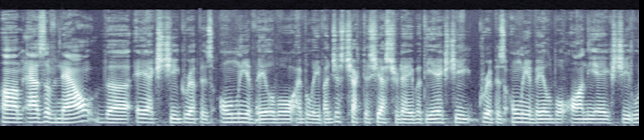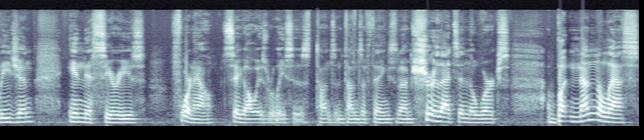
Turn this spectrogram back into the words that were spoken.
Um, as of now, the AXG grip is only available, I believe, I just checked this yesterday, but the AXG grip is only available on the AXG Legion in this series for now. SIG always releases tons and tons of things, and I'm sure that's in the works. But nonetheless,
